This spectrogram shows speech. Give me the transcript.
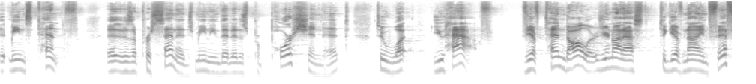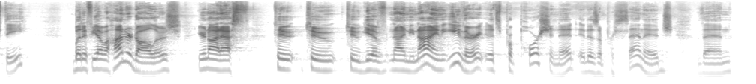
it means tenth. It is a percentage, meaning that it is proportionate to what you have. If you have $10, you're not asked to give 950, but if you have $100, you're not asked to, to, to give 99 either. It's proportionate. It is a percentage then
